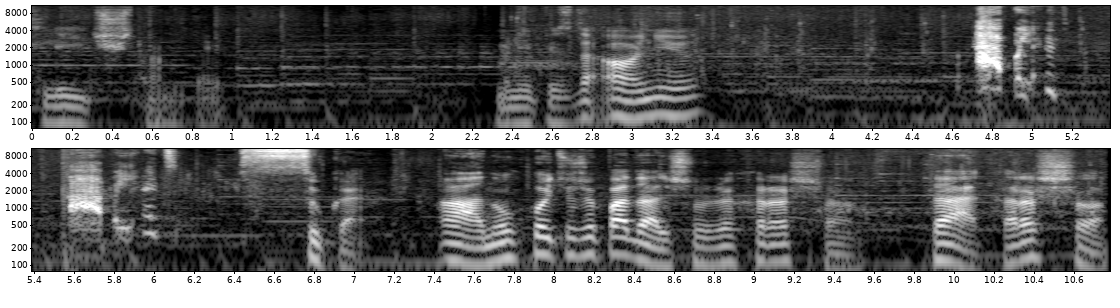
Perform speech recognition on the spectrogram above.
Отлично, блядь. Мне пизда... А, нет. А, блядь! А, блядь! Сука. А, ну хоть уже подальше, уже хорошо. Так, хорошо.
